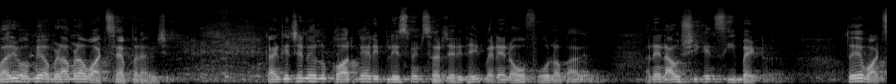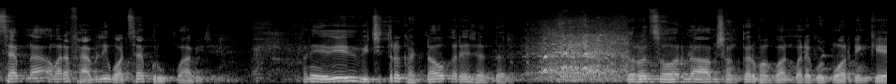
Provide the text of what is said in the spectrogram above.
મારી મમ્મી હમણાં હમણાં વોટ્સએપ પર આવી છે. કારણ કે છે ને, એનું કોર્નિયા રિપ્લેસમેન્ટ સર્જરી થઈ, મેં એને નવો ફોન અપાવ્યો અને now she can see better તો એ વોટ્સએપના અમારા ફેમિલી વોટ્સએપ ગ્રુપમાં આવી છે. અને એવી એવી વિચિત્ર ઘટનાઓ કરે છે અંદર. દરરોજ સવારના આમ શંકર ભગવાન મને ગુડ મોર્નિંગ કે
